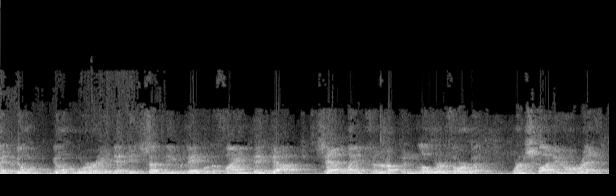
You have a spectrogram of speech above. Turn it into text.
But don't don't worry that it suddenly was able to find things out. Satellites that are up in low Earth orbit weren't spotting already.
